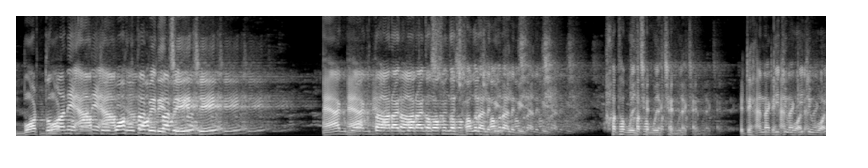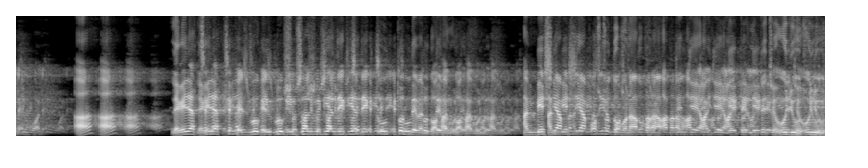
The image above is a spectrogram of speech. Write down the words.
বর্তমানে এত বক্তা বেড়েছে এক বক্তা আর এক বক্তার সঙ্গে ঝগড়া লেগে যাচ্ছে কথা বলছেন বলছেন এটা হ্যাঁ না কিছু বলে? লেগে যাচ্ছে যাচ্ছে ফেসবুক ফেসবুক সোশ্যাল মিডিয়া একটু উত্তর দেবেন কথাগুলো। আমি বেশি আপনাকে কষ্ট দেবো না। আপনারা ভাবছেন যে হয় যে লেটে লেটেছে হুজুর। হুজুর।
